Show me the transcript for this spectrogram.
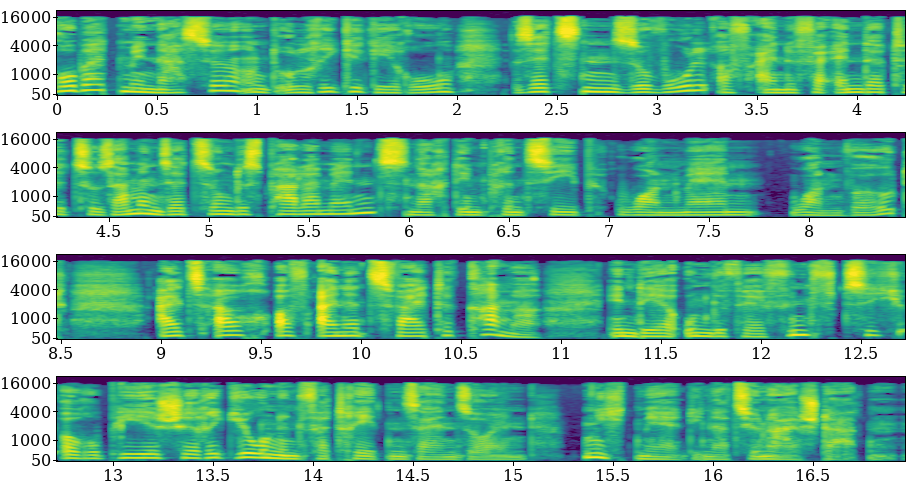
Robert Menasse und Ulrike Geraud setzten sowohl auf eine veränderte Zusammensetzung des Parlaments nach dem Prinzip One Man, One Vote, als auch auf eine zweite Kammer, in der ungefähr 50 europäische Regionen vertreten sein sollen, nicht mehr die Nationalstaaten.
